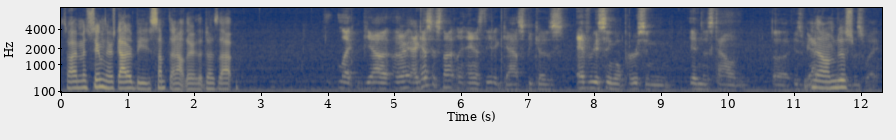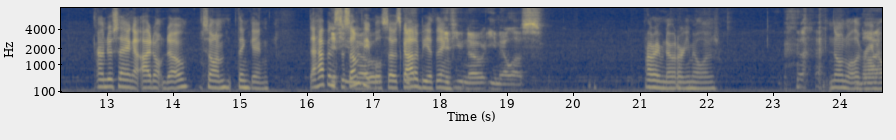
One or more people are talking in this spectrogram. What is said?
So I'm assuming there's got to be something out there that does that. Like yeah, I, I guess it's not an anesthetic gas because every single person in this town uh, is reacting No, I'm just- this way. I'm just saying I don't know, so I'm thinking that happens If to some know- people, so it's got to be a thing. If you know, email us. I don't even know what our email is. No one will ever Not email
